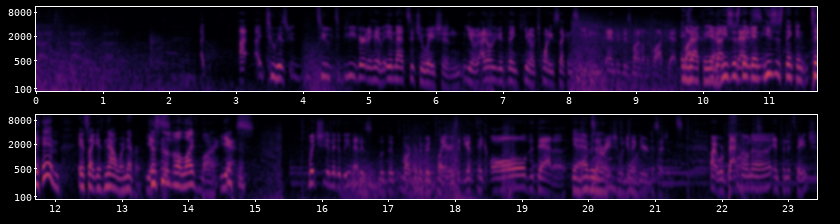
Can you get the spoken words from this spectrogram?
battle. Battle. Battle. Battle. I, I, to his to to be fair to him in that situation, you know, I don't even think you know 20 seconds even entered his mind on the clock yet. Exactly. Yeah. got- he's just thinking. is- he's just thinking. To him, it's like it's now or never. Yes. This is the life bar. yes. Which, admittedly, that is the mark of a good player is that you got to take all the data Yeah, into everything. consideration when you make your decisions. All right, we're back on uh, infinite stage.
